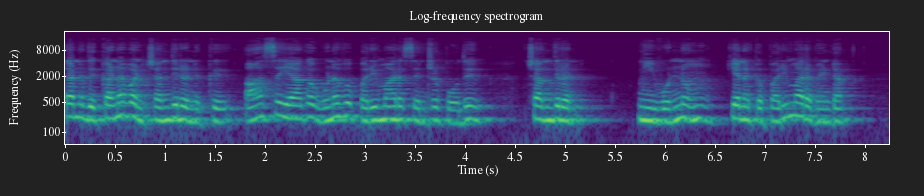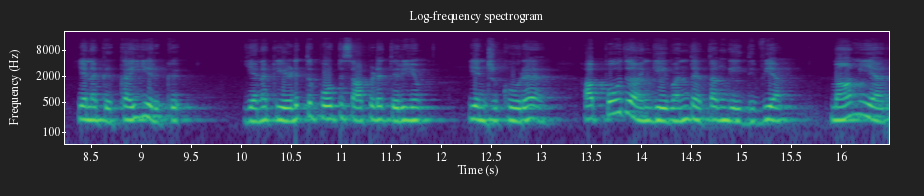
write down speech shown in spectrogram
தனது கணவன் சந்திரனுக்கு ஆசையாக உணவு பரிமாற சென்றபோது சந்திரன் நீ ஒன்றும் எனக்கு பரிமாற வேண்டாம். எனக்கு கை இருக்கு. எனக்கு எடுத்து போட்டு சாப்பிட தெரியும் என்று கூற அப்போது அங்கே வந்த தங்கை திவ்யா மாமியார்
